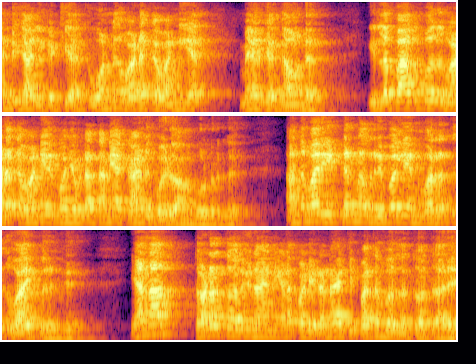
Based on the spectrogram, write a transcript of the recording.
ரெண்டு ஜாதி கட்சியாக இருக்குது ஒன்று வடக்க வன்னியர் மேற்க கவுண்டர். இதில் பார்க்கும்போது வடக்க வன்னியர் கொஞ்சம் விட்டால் தனியாக காண்டு போயிடுவாங்க போல் இருக்கு. அந்த மாதிரி இன்டர்னல் ரிபல்யன் வர்றதுக்கு வாய்ப்பு இருக்குது ஏன்னா தொடர் தோல்வி நான் எடப்பாடி ரெண்டாயிரத்தி பத்தொம்போதில் தோத்தார்.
